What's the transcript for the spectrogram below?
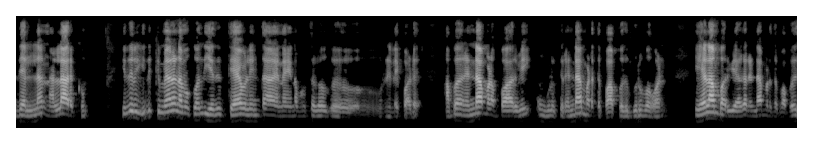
இதெல்லாம் நல்லா இருக்கும். இது இதுக்கு மேல நமக்கு வந்து எது தேவையில்லைன்னு தான் என்ன என்னை பொறுத்தளவுக்கு ஒரு நிலைப்பாடு. அப்ப ரெண்டாம் இடம் பார்வை உங்களுக்கு ரெண்டாம் இடத்தை பார்ப்பது குரு பகவான். ஏழாம் பார்வையாக ரெண்டாம் இடத்தை பார்ப்பது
